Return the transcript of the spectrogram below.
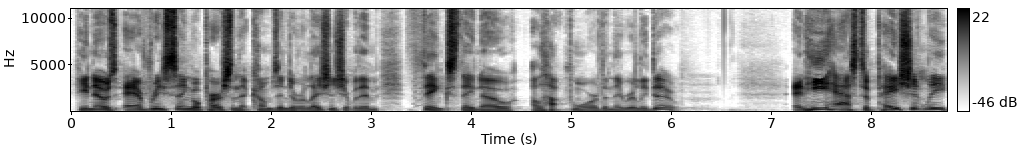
he knows every single person that comes into relationship with him thinks they know a lot more than they really do. And he has to patiently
